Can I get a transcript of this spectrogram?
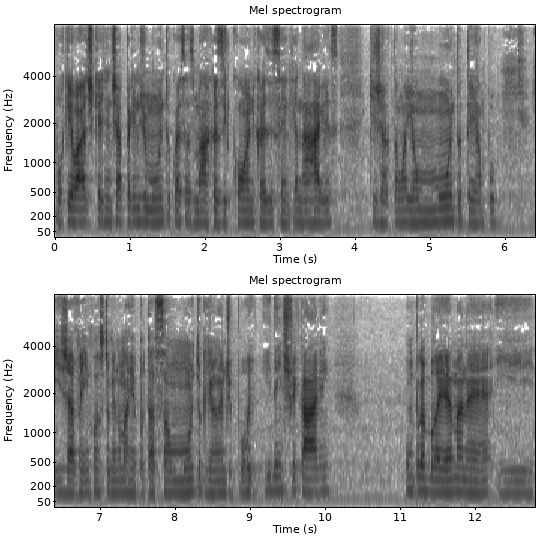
porque eu acho que a gente aprende muito com essas marcas icônicas e centenárias que já estão aí há muito tempo e já vêm construindo uma reputação muito grande por identificarem um problema, né, e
